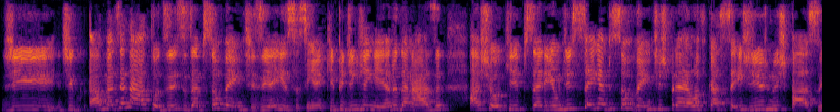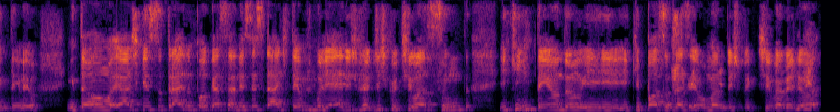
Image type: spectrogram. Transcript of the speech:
de, de armazenar todos esses absorventes. E é isso, assim, a equipe de engenheiro da NASA achou que precisariam de 100 absorventes para ela ficar seis dias no espaço, entendeu? Então, eu acho que isso traz um pouco essa necessidade de termos mulheres para discutir o assunto e que entendam e, e que possam trazer uma perspectiva melhor.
